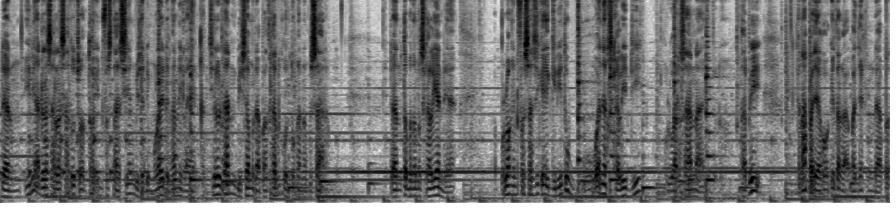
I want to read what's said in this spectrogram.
Dan ini adalah salah satu contoh investasi yang bisa dimulai dengan nilai yang kecil dan bisa mendapatkan keuntungan yang besar. Dan teman-teman sekalian ya peluang investasi kayak gini tuh banyak sekali di luar sana gitu loh. Tapi kenapa ya kok kita nggak banyak yang dapat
